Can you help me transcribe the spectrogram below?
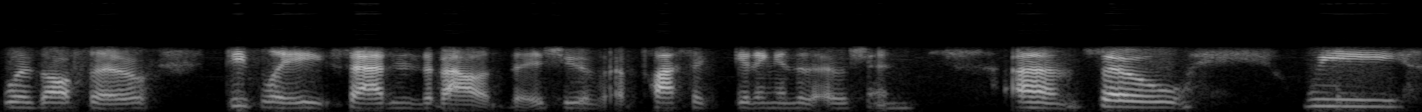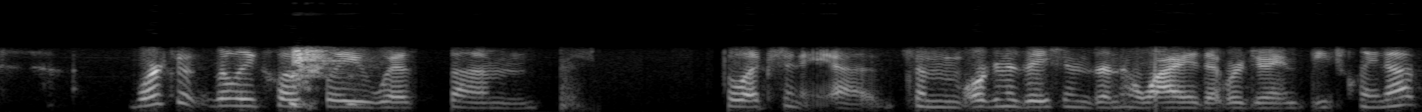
was also deeply saddened about the issue of, of plastic getting into the ocean. Um, so we worked really closely with some collection, uh, some organizations in Hawaii that were doing beach cleanup,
